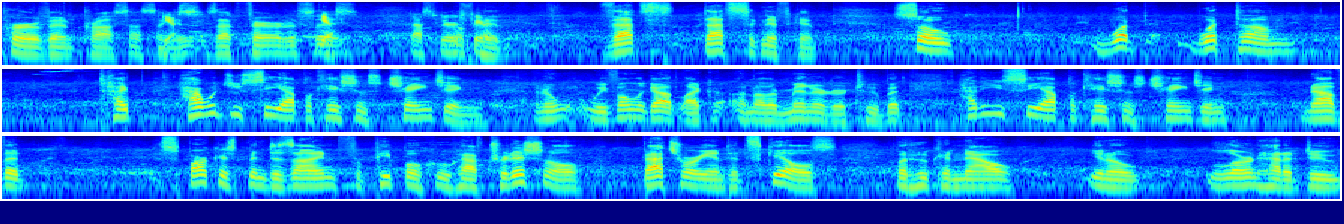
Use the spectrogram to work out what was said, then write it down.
per event processing. Yes. Is that fair to say? Yes, that's very fair. That's, that's significant. So what, what um, type, how would you see applications changing? I know we've only got like another minute or two, but how do you see applications changing now that Spark has been designed for people who have traditional batch-oriented skills, but who can now, you know, learn how to do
